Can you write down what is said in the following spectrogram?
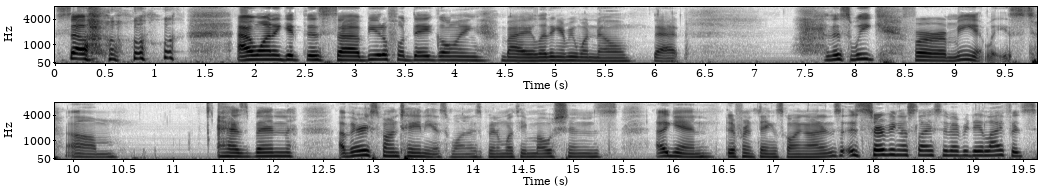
So, I want to get this uh, beautiful day going by letting everyone know that this week, for me at least, um, has been a very spontaneous one. It's been with emotions, again, different things going on. And it's, it's serving a slice of everyday life. It's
